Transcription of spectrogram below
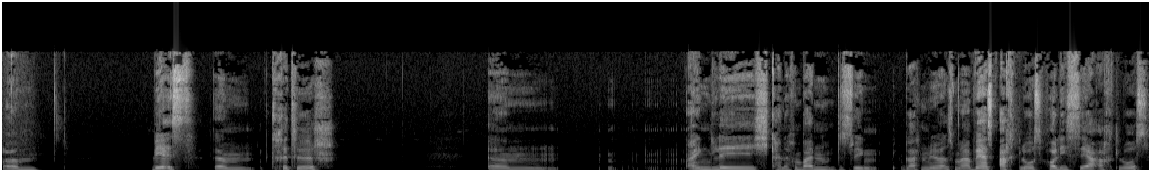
Ähm, wer ist ähm, kritisch? Ähm, eigentlich keiner von beiden. Deswegen lassen wir das mal. Wer ist achtlos? Holly ist sehr achtlos.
